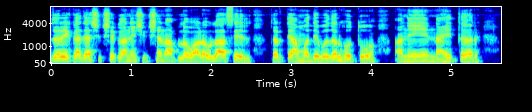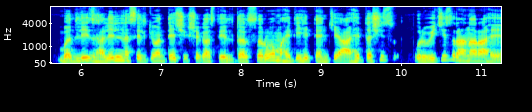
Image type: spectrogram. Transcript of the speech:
जर एखाद्या शिक्षकाने शिक्षण आपलं वाढवलं असेल तर त्यामध्ये बदल होतो. आणि नाहीतर बदली झालेली नसेल किंवा ते शिक्षक असतील तर सर्व माहिती ही त्यांची आहे तशीच पूर्वीचीच राहणार आहे.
